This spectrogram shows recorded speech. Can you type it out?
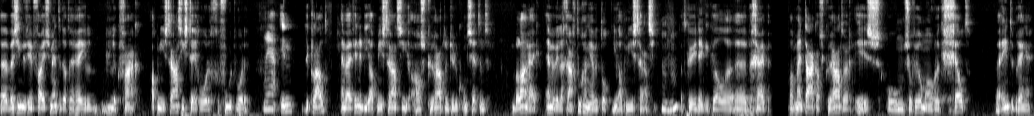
Eh, we zien dus in faillissementen dat er redelijk vaak administraties tegenwoordig gevoerd worden Ja, in de cloud. En wij vinden die administratie als curator natuurlijk ontzettend belangrijk. En we willen graag toegang hebben tot die administratie. Mhm. Dat kun je denk ik wel eh, begrijpen. Want mijn taak als curator is om zoveel mogelijk geld bijeen te brengen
